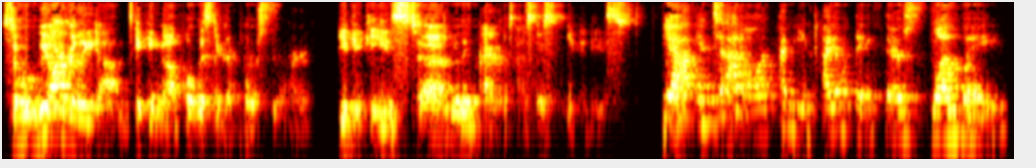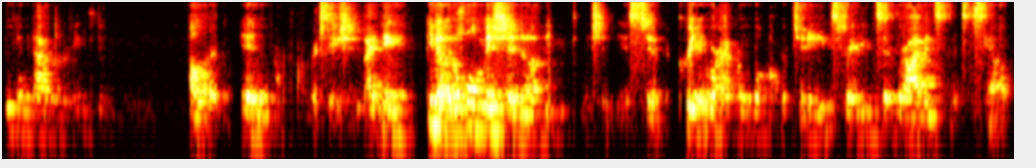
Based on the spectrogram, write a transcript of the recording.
So we are really taking a holistic approach through our BPPs to really prioritize those communities. Yeah, and to add on, I mean, I don't think there's one way we can ever include color in our conversation. I think, you know, the whole mission of the commission is to create more equitable opportunities for youth to thrive and to scale.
